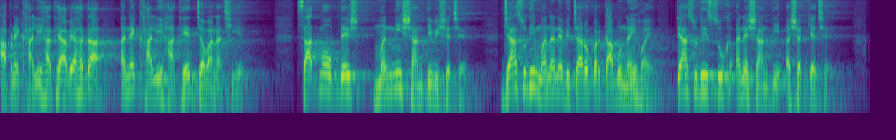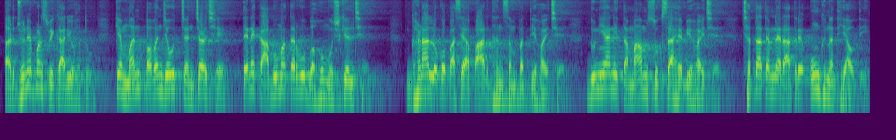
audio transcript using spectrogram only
આપણે ખાલી હાથે આવ્યા હતા અને ખાલી હાથે જ જવાના છીએ. સાતમો ઉપદેશ મનની શાંતિ વિશે છે. જ્યાં સુધી મન અને વિચારો પર કાબૂ નહીં હોય ત્યાં સુધી સુખ અને શાંતિ અશક્ય છે. અર્જુને પણ સ્વીકાર્યું હતું કે મન પવન જેવું ચંચળ છે, તેને કાબૂમાં કરવું બહુ મુશ્કેલ છે. ઘણા લોકો પાસે અપાર ધન સંપત્તિ હોય છે, દુનિયાની તમામ સુખ સાહેબી હોય છે, છતાં તેમને રાત્રે ઊંઘ નથી આવતી.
